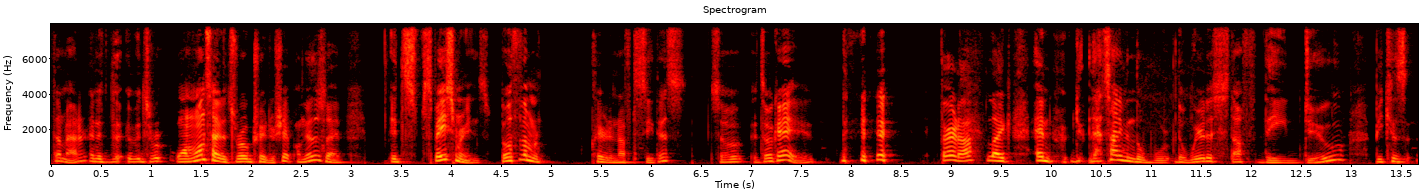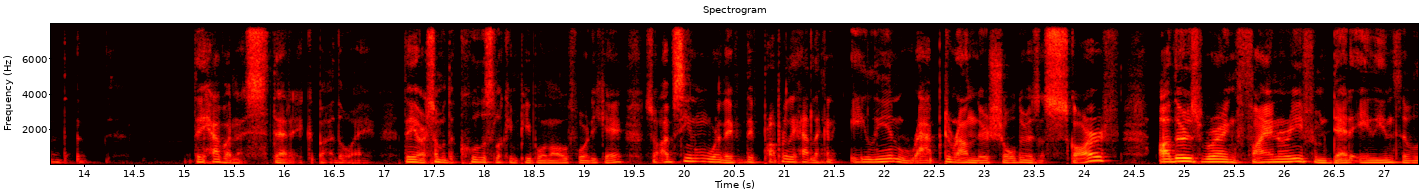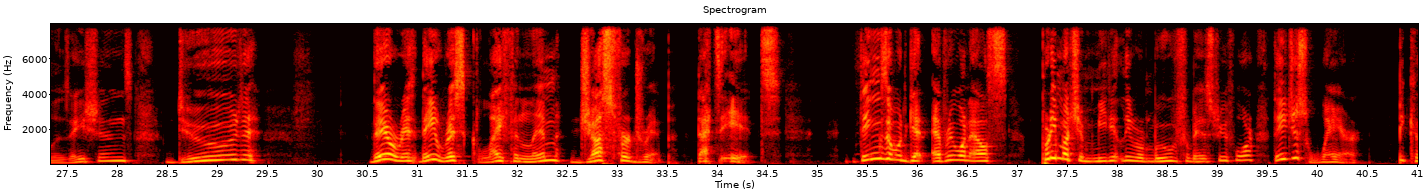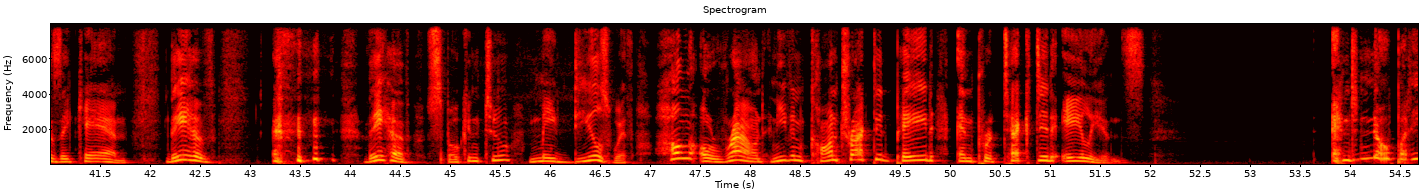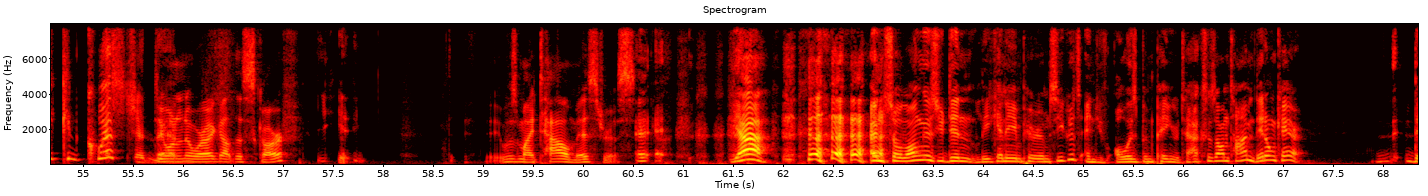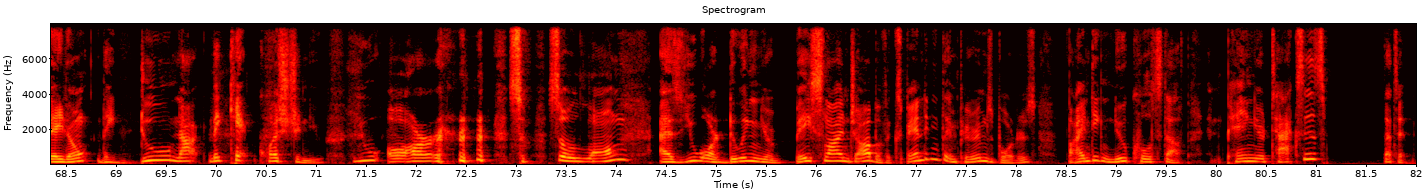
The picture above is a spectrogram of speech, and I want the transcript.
Doesn't matter. And it's, it's on one side it's Rogue Trader ship. On the other side, it's Space Marines. Both of them are cleared enough to see this, so it's okay. Fair enough. Like, and that's not even the the weirdest stuff they do because they have an aesthetic. By the way, they are some of the coolest looking people in all of 40k. So I've seen one where they've they've properly had like an alien wrapped around their shoulder as a scarf. Others wearing finery from dead alien civilizations. Dude, they are they risk life and limb just for drip. That's it. Things that would get everyone else pretty much immediately removed from history for, they just wear because they can. They have they have spoken to, made deals with, hung around, and even contracted, paid, and protected aliens. And nobody can question them. Do you want to know where I got this scarf? It, it was my Tau mistress. Uh, yeah. and so long as you didn't leak any Imperium secrets and you've always been paying your taxes on time, they don't care they don't they do not they can't question you you are so so long as you are doing your baseline job of expanding the imperium's borders finding new cool stuff and paying your taxes that's it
